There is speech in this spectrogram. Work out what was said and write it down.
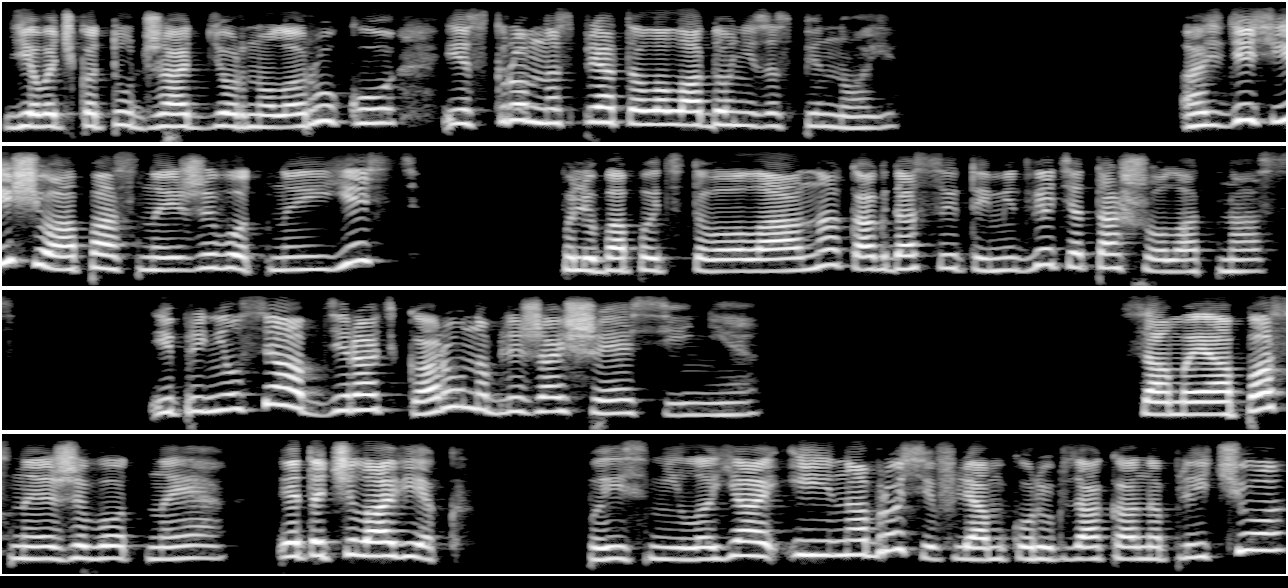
Девочка тут же отдернула руку и скромно спрятала ладони за спиной. «А здесь еще опасные животные есть?» полюбопытствовала она, когда сытый медведь отошел от нас и принялся обдирать кору на ближайшее осине. «Самое опасное животное — это человек», — пояснила я и, набросив лямку рюкзака на плечо,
